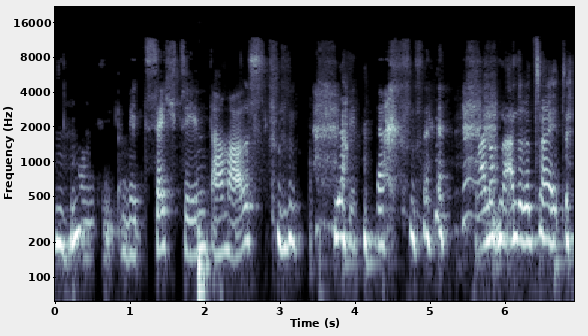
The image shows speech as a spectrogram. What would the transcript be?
Mhm. Und mit 16 damals. Ja. War noch eine andere Zeit.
